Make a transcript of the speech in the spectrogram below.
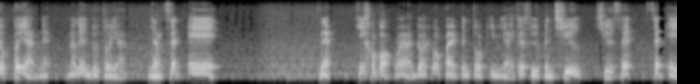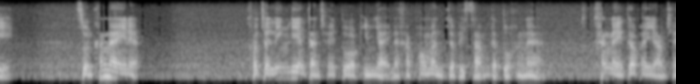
ยกตัวอย่างเนี่ย นักเรียนดูตัวอย่าง อย่างเซต A เนี่ย ที่เขาบอกว่าโดยทั่วไปเป็นตัวพิมพ์ใหญ่ก็คือเป็นชื่อชื่อเซตเซต A ส่วนข้างในเนี่ย เขาจะเลี่ยงเลี่ยงการใช้ตัวพิมพ์ใหญ่นะครับ เพราะมันจะไปซ้ำกับตัวข้างหน้า ข้างในก็พยายามใช้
